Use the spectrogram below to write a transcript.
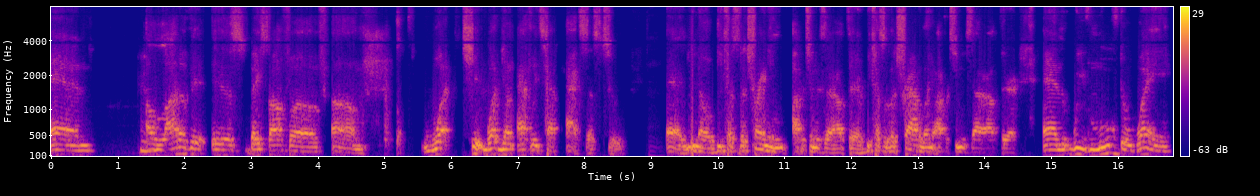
and mm-hmm. a lot of it is based off of um, what what young athletes have access to and you know because the training opportunities that are out there because of the traveling opportunities that are out there. And we've moved away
